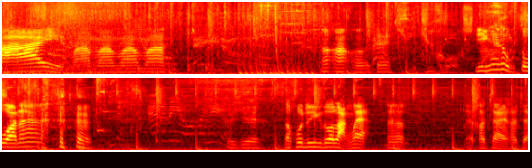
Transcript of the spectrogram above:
ตายมามามามาอ่าโอเคยิงให้ถูกตัวนะฮะโอเคเราควรจะยิงตัวหลังแหละนะครับแต่เข้าใจเข้าใจ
